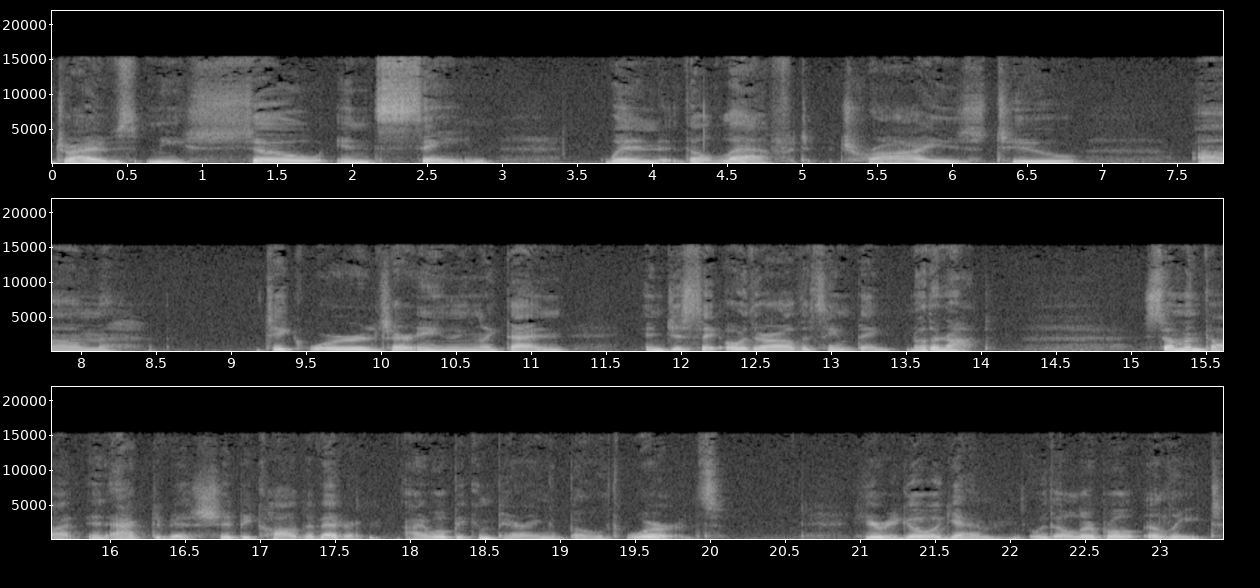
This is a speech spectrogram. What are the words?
drives me so insane when the left tries to um, take words or anything like that and, and just say, oh, they're all the same thing. No, they're not. Someone thought an activist should be called a veteran. I will be comparing both words. Here we go again with a liberal elite.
